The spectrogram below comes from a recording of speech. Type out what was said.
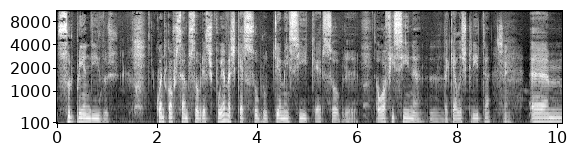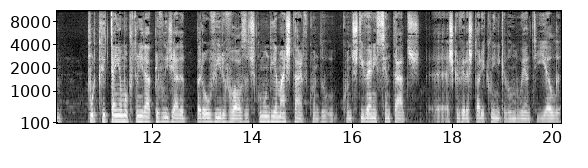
surpreendidos quando conversamos sobre esses poemas, quer sobre o tema em si, quer sobre a oficina daquela escrita, um, porque têm uma oportunidade privilegiada para ouvir vozes, como um dia mais tarde, quando, quando estiverem sentados eh, a escrever a história clínica de um doente e ele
